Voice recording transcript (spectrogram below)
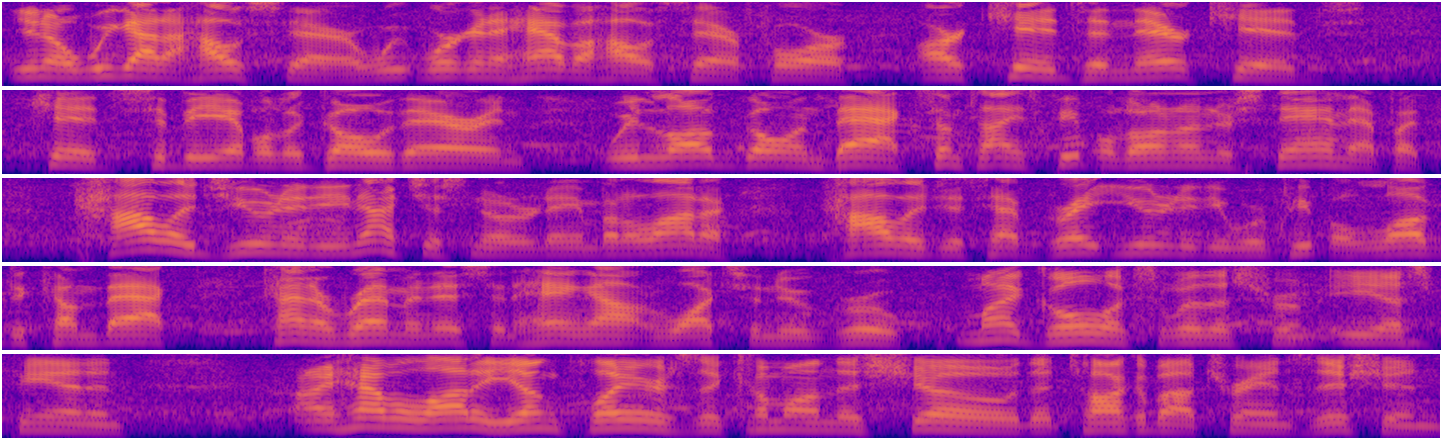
you know, we got a house there. We, we're going to have a house there for our kids and their kids kids to be able to go there and we love going back sometimes people don't understand that but college unity not just notre dame but a lot of colleges have great unity where people love to come back kind of reminisce and hang out and watch the new group Mike Golic's with us from ESPN, and I have a lot of young players that come on this show that talk about transition,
